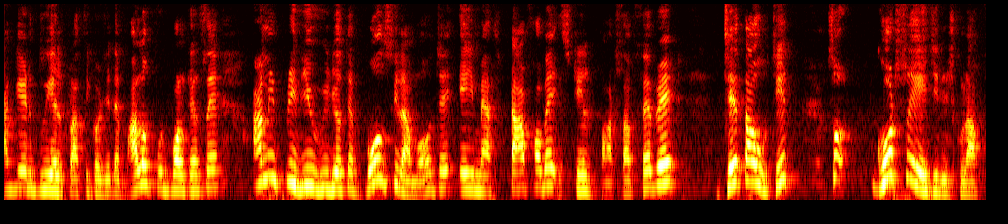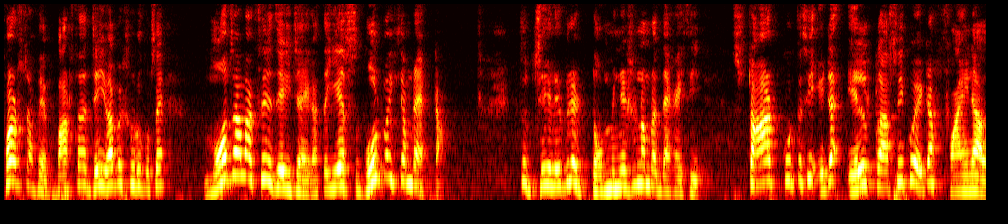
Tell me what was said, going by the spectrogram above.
আগের দুয়েল ক্লাসিকো যেতে ভালো ফুটবল খেলছে। আমি প্রিভিউ ভিডিওতে বলছিলামও যে এই ম্যাচ টাফ হবে স্টিল বার্সা ফেভারিট জেতা উচিত। সো ঘটছে এই জিনিসগুলো। ফার্স্ট হাফে বার্সা যেইভাবে শুরু করছে, মজা লাগছে যেই জায়গাতে। ইয়েস গোল পাইছি আমরা একটা। কিন্তু যে লেভেলের ডমিনেশন আমরা দেখাইছি স্টার্ট করতেছি, এটা এল ক্লাসিকো এটা ফাইনাল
